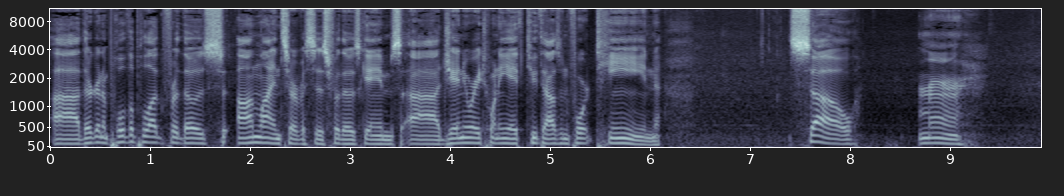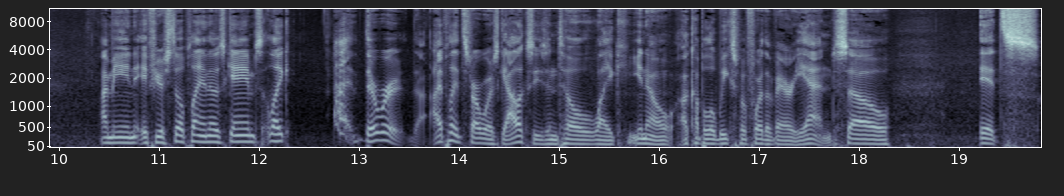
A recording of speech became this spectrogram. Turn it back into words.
Uh, they're going to pull the plug for those online services for those games uh, January 28th, 2014. So, meh. I mean, if you're still playing those games, like, I, there were, I played Star Wars Galaxies until, like, you know, a couple of weeks before the very end. So, it's,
